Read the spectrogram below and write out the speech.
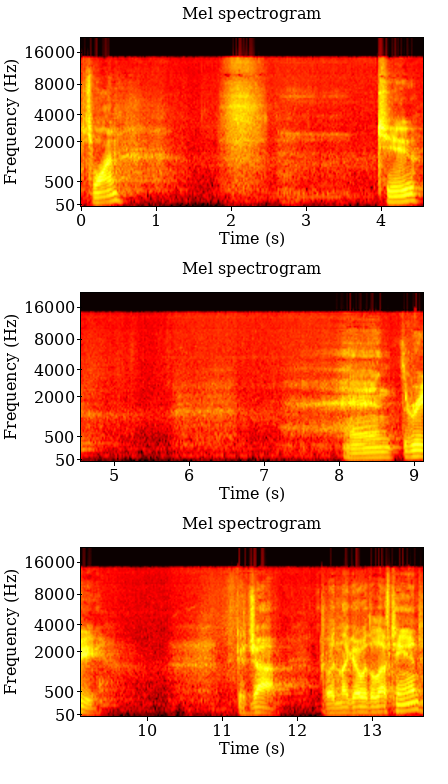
It's one, two, and three. Good job. Go ahead and let go with the left hand.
